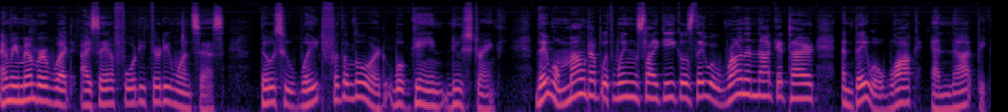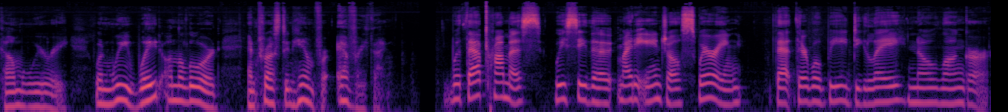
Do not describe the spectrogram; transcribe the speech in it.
And remember what Isaiah 40 31 says Those who wait for the Lord will gain new strength. They will mount up with wings like eagles. They will run and not get tired, and they will walk and not become weary. When we wait on the Lord and trust in Him for everything. With that promise, we see the mighty angel swearing that there will be delay no longer.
